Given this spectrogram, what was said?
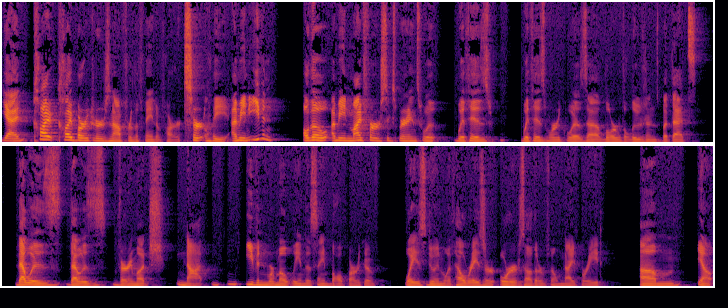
Yeah, and Clive, Clive Barker is not for the faint of heart. Certainly, I mean, even although I mean, my first experience with with his with his work was uh, Lord of Illusions, but that's that was that was very much not even remotely in the same ballpark of what he's doing with Hellraiser or his other film Nightbreed. Um, you know,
